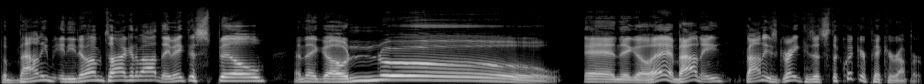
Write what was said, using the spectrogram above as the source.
The Bounty, and you know what I'm talking about? They make the spill and they go, no. And they go, hey, Bounty. Bounty's great because it's the quicker picker upper.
